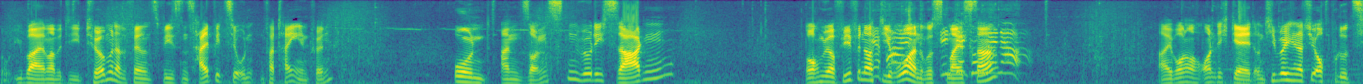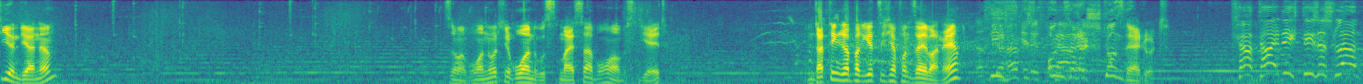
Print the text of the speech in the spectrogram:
So, überall mal bitte die Türme, damit wir uns wenigstens halbwegs hier unten verteidigen können. Und ansonsten würde ich sagen, brauchen wir auf jeden Fall noch Der die Männer! Aber wir brauchen auch ordentlich Geld. Und hier würde ich natürlich auch produzieren gerne. So, dann brauchen wir nur den Rohan-Rüstmeister. Da brauchen wir ein bisschen Geld. Und das Ding repariert sich ja von selber, ne? Dies ist unsere! Stunde! Sehr gut. Verteidigt dieses Land!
